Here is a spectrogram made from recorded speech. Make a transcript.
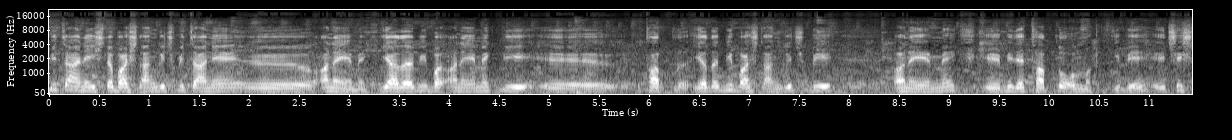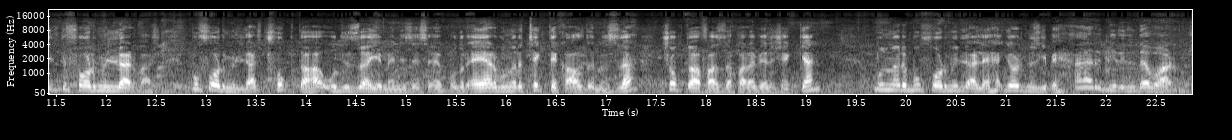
bir tane işte başlangıç, bir tane e, ana yemek ya da bir ana yemek bir e, tatlı ya da bir başlangıç bir ana yemek e, bir de tatlı olmak gibi e, çeşitli formüller var. Bu formüller çok daha ucuza yemenize sebep olur. Eğer bunları tek tek aldığınızda çok daha fazla para verecekken bunları bu formüllerle gördüğünüz gibi her birinde vardır.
